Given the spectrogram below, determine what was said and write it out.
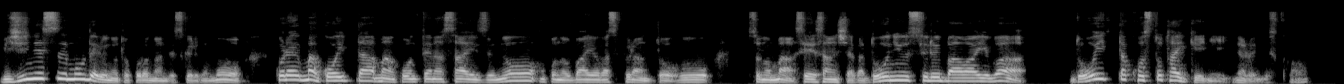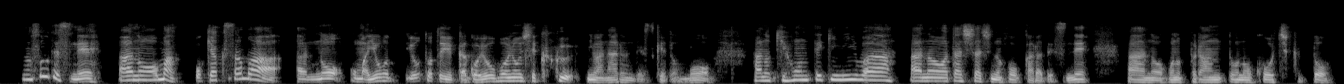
ビジネスモデルのところなんですけれども、これまあこういったまあコンテナサイズのこのバイオガスプラントをそのまあ生産者が導入する場合は、どういったコスト体系になるんですか？そうですね。あの、まあ、お客様の、まあ、用用途というかご要望に応じて区区にはなるんですけども、あの、基本的には、あの、私たちの方からですね、あの、このプラントの構築と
